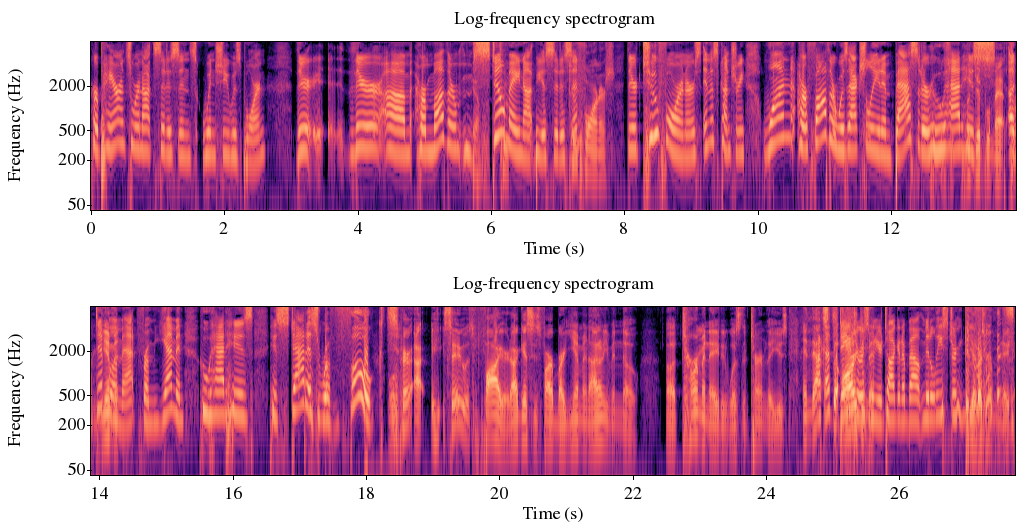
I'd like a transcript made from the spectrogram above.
her parents were not citizens when she was born. Their, their, um, her mother m still may not be a citizen. Two foreigners. There are two foreigners in this country. One, her father was actually an ambassador who had a his diplomat a from Yemen. diplomat from Yemen who had his his status revoked. Well, I, he said he was fired. I guess he's fired by Yemen. I don't even know. Uh, terminated was the term they used, and that's, That's the dangerous argument. when you're talking about Middle Eastern yeah, governments. terminated.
